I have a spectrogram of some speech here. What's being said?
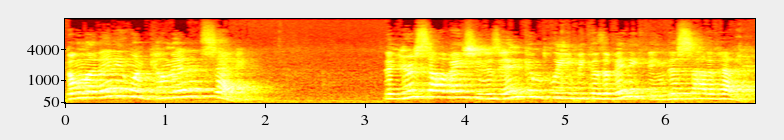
Don't let anyone come in and say that your salvation is incomplete because of anything this side of heaven.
